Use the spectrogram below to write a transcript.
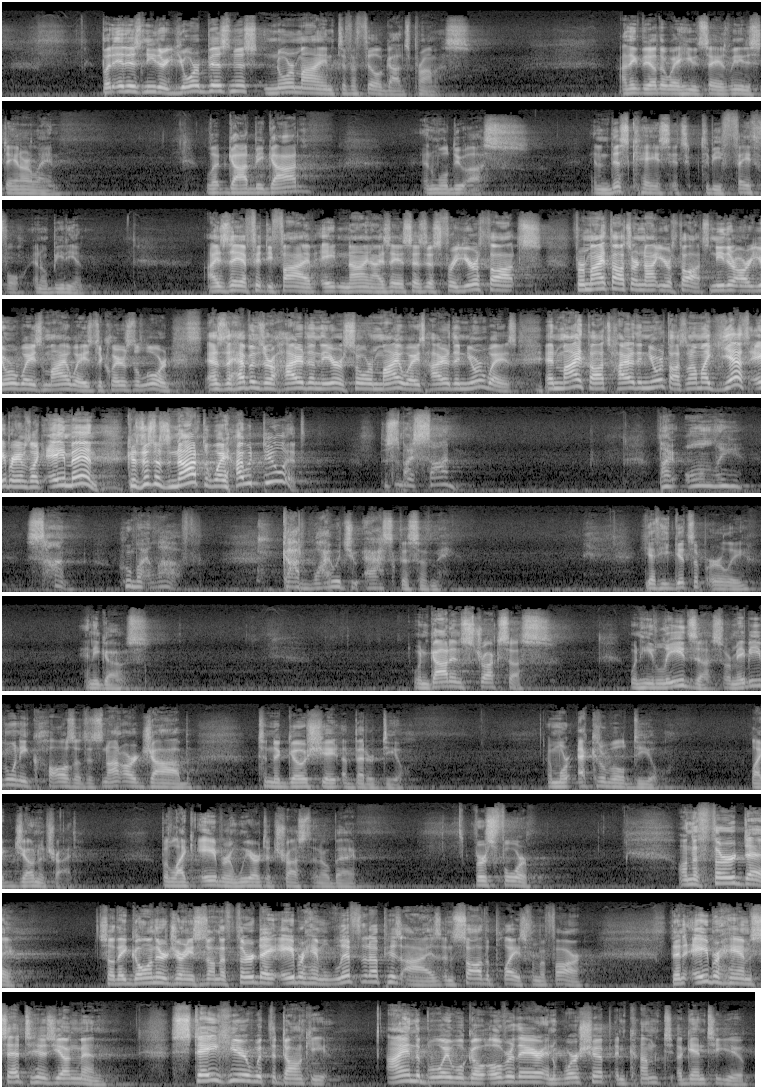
But it is neither your business nor mine to fulfill God's promise. I think the other way he would say is we need to stay in our lane. Let God be God, and we'll do us. And in this case, it's to be faithful and obedient. Isaiah 55, 8 and 9, Isaiah says this For your thoughts, for my thoughts are not your thoughts, neither are your ways my ways, declares the Lord. As the heavens are higher than the earth, so are my ways higher than your ways, and my thoughts higher than your thoughts. And I'm like, Yes, Abraham's like, Amen, because this is not the way I would do it. This is my son, my only son whom I love. God, why would you ask this of me? Yet he gets up early and he goes. When God instructs us, when he leads us, or maybe even when he calls us, it's not our job to negotiate a better deal, a more equitable deal, like Jonah tried. But like Abram, we are to trust and obey. Verse 4 On the third day, so they go on their journey. It says, On the third day, Abraham lifted up his eyes and saw the place from afar. Then Abraham said to his young men, Stay here with the donkey. I and the boy will go over there and worship and come to, again to you.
